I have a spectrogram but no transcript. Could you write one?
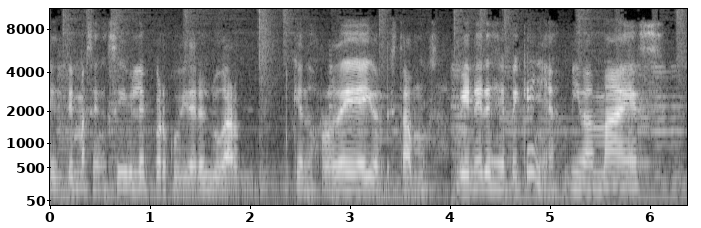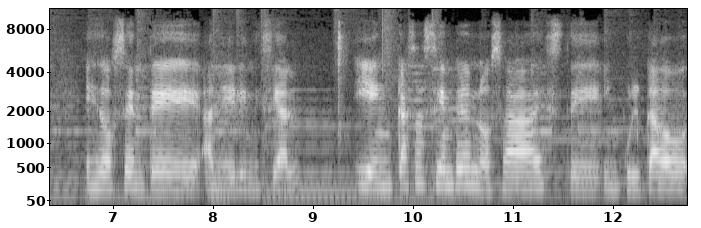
el tema sensible por cuidar el lugar que nos rodea y donde estamos viene desde pequeña. Mi mamá es, es docente a nivel inicial y en casa siempre nos ha este, inculcado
